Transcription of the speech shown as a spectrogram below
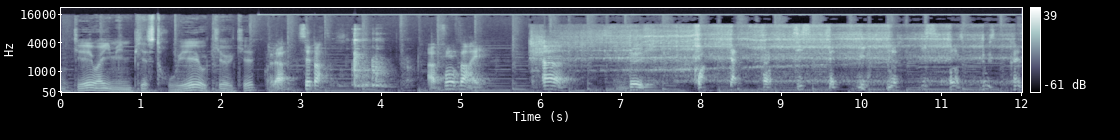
Ok, ouais, il met une pièce trouée, ok, ok. Voilà, c'est parti. À fond, pareil. 1, 2, 3, 4, 5, 6, 7, 8, 9, 10, 11, 12, 13,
